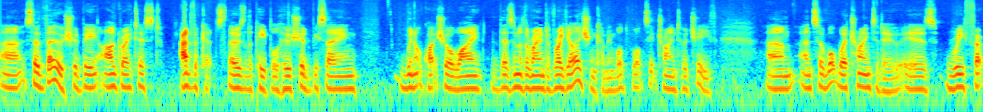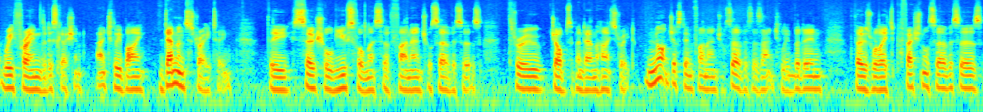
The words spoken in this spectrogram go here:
Uh, so those should be our greatest advocates. Those are the people who should be saying, we're not quite sure why there's another round of regulation coming. What, what's it trying to achieve? Um, and so what we're trying to do is ref- reframe the discussion, actually by demonstrating the social usefulness of financial services through jobs up and down the high street. Not just in financial services, actually, but in those related professional services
